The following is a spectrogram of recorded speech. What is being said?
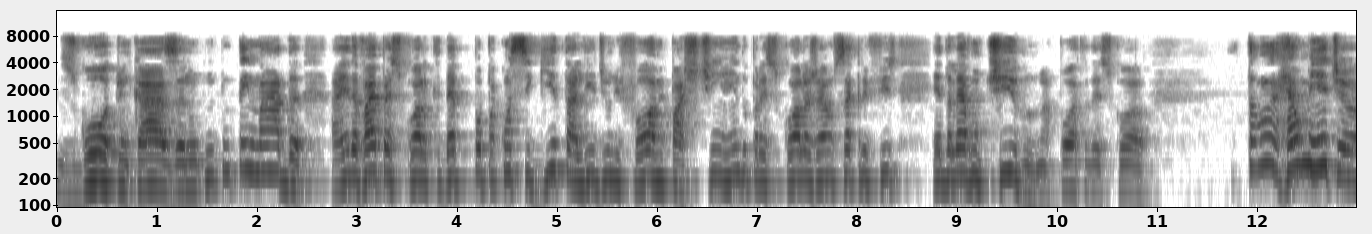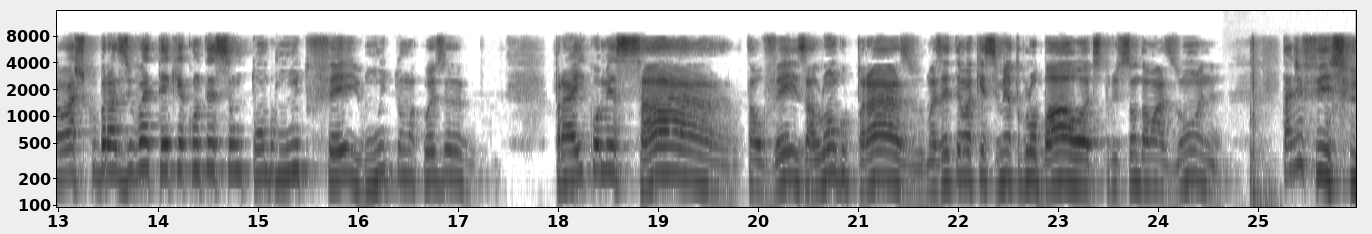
esgoto em casa, não, não tem nada, ainda vai para a escola, que deve para conseguir estar tá ali de uniforme, pastinha, indo para a escola já é um sacrifício, ainda leva um tiro na porta da escola. Então, realmente, eu acho que o Brasil vai ter que acontecer um tombo muito feio, muito uma coisa para aí começar, talvez, a longo prazo, mas aí tem o um aquecimento global, a destruição da Amazônia. Tá difícil.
